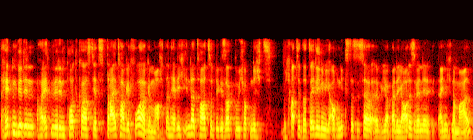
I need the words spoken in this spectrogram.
hätten wir den, hätten wir den Podcast jetzt drei Tage vorher gemacht, dann hätte ich in der Tat zu dir gesagt, du, ich habe nichts. Ich hatte tatsächlich nämlich auch nichts. Das ist ja, äh, ja bei der Jahreswende eigentlich normal.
